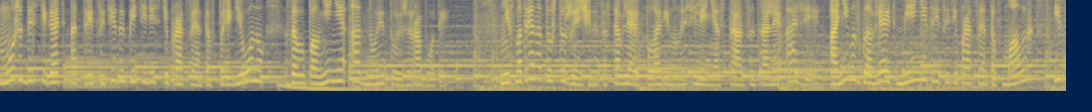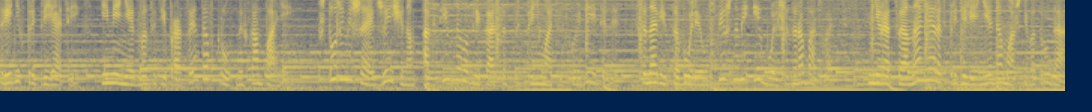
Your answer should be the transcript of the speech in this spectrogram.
может достигать от 30 до 50% по региону за выполнение одной и той же работы. Несмотря на то, что женщины составляют половину населения стран Центральной Азии, они возглавляют менее 30% малых и средних предприятий и менее 20% крупных компаний. Что же мешает женщинам активно вовлекаться в предпринимательскую деятельность, становиться более успешными и больше зарабатывать? Нерациональное распределение домашнего труда.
